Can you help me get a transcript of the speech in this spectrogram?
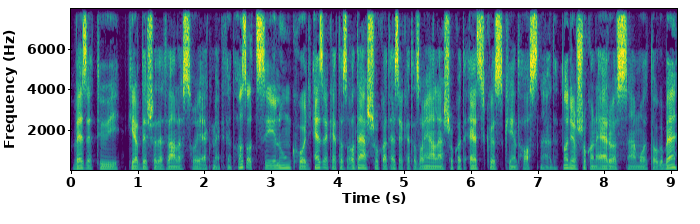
vezetői kérdésedet válaszolják meg. Tehát az a célunk, hogy ezeket az adásokat, ezeket az ajánlásokat eszközként használd. Nagyon sokan erről számoltok be,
